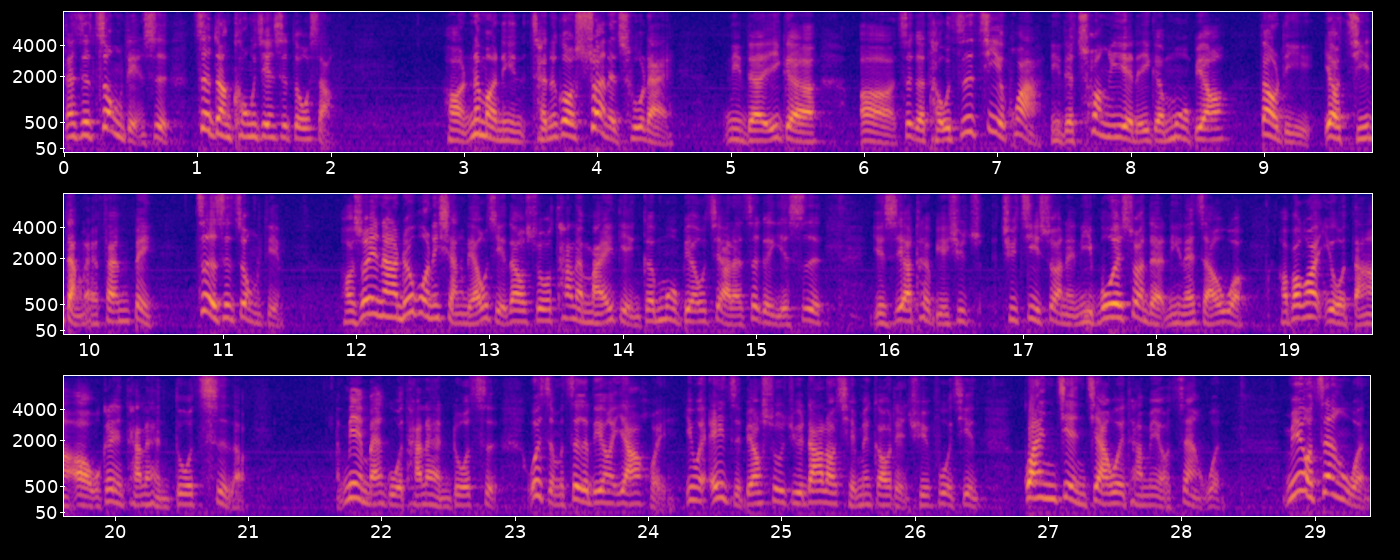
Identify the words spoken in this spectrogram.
但是重点是这段空间是多少？好，那么你才能够算得出来你的一个呃这个投资计划，你的创业的一个目标到底要几档来翻倍，这是重点。好，所以呢，如果你想了解到说它的买点跟目标价了，这个也是也是要特别去去计算的。你不会算的，你来找我。好，包括友达啊，我跟你谈了很多次了，面板股谈了很多次。为什么这个地方压回？因为 A 指标数据拉到前面高点区附近，关键价位它没有站稳，没有站稳，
